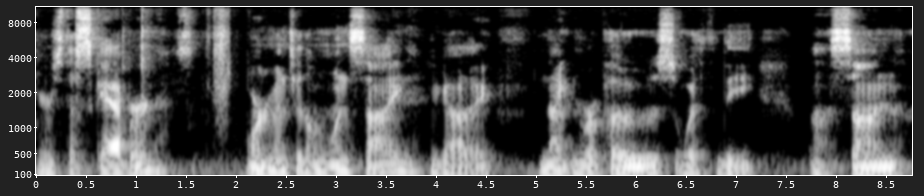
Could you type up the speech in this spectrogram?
Here's the scabbard ornamented on one side. You got a knight in repose with the uh, sun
